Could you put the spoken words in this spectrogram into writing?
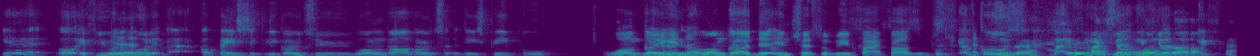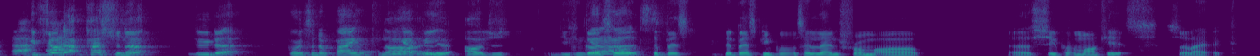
Yeah. Or if you want to call it that, but basically go to Wonga, go to these people. One guy, Yeah. you know, one guy, the interest will be five thousand Of course. Nah. But if, if, you're, if, you're, Wonga. if, if you're that passionate, do that. Go to the bank. No, you get me? I'll just you can go Get to the best the best people to lend from are uh, supermarkets. So like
